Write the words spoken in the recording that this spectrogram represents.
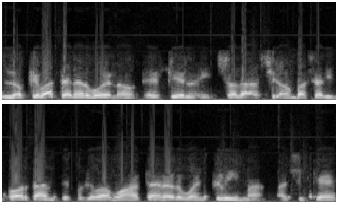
Lo que va a tener bueno es que la insolación va a ser importante porque vamos a tener buen clima, así que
